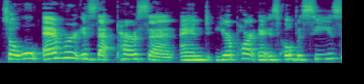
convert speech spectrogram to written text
so whoever is that person and your partner is overseas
